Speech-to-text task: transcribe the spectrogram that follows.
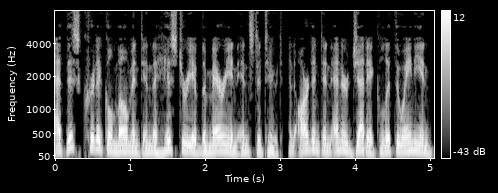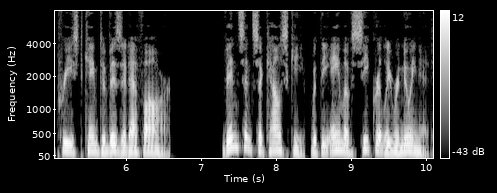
At this critical moment in the history of the Marian Institute, an ardent and energetic Lithuanian priest came to visit Fr. Vincent Czachowski, with the aim of secretly renewing it.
